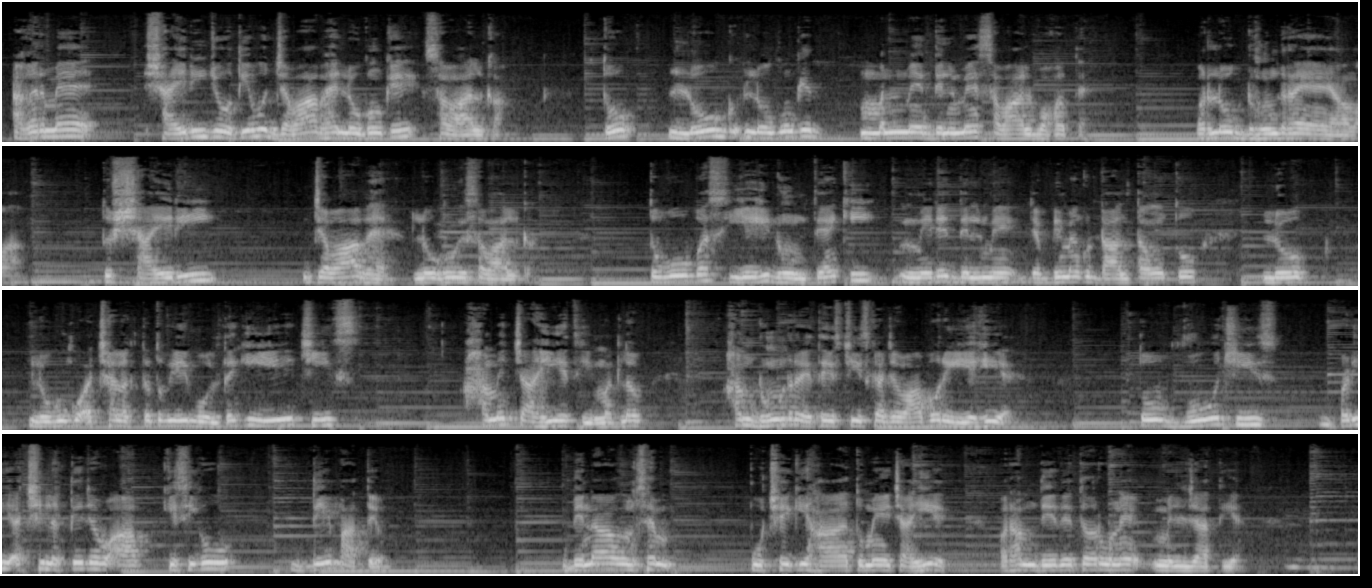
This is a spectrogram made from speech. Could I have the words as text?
अगर मैं शायरी जो होती है, वो जवाब है लोगों के सवाल का। तो लोग, लोगों के मन में, दिल में सवाल बहुत है और लोग ढूंढ रहे हैं यहाँ वहाँ। तो शायरी जवाब है लोगों के सवाल का। तो वो बस यही ढूंढते हैं कि मेरे दिल में जब भी मैं कुछ डालता हूँ तो लोग, लोगों को अच्छा लगता है तो यही बोलते हैं कि ये चीज़ हमें चाहिए थी। मतलब हम ढूंढ रहे थे इस चीज़ का जवाब और यही है। तो वो चीज़ बड़ी अच्छी लगती है जब आप किसी को दे पाते हो। बिना उनसे पूछे कि हाँ तुम्हें ये चाहिए और हम दे देते और उन्हें मिल जाती है।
